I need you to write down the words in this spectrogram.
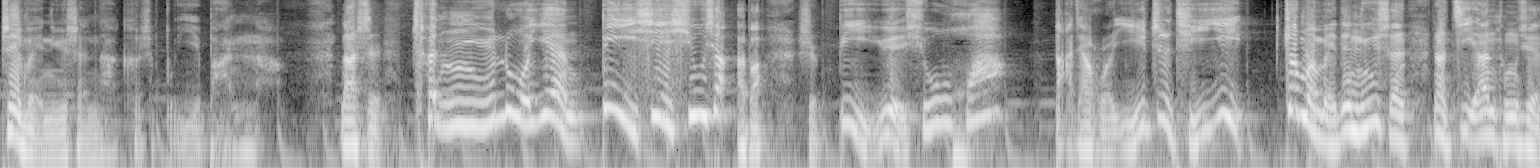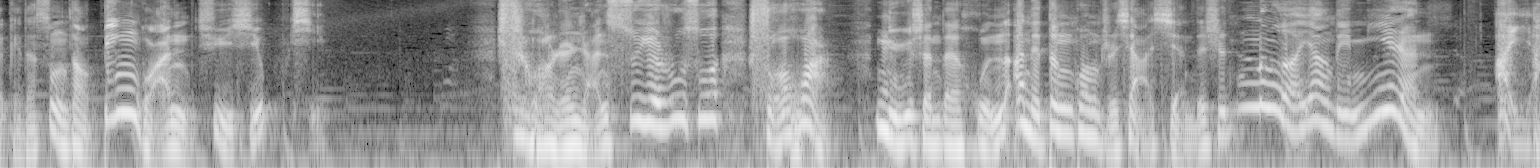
这位女神呐，可是不一般呐。那是沉鱼落雁，闭月羞花啊，不是闭月羞花。大家伙一致提议，这么美的女神，让季安同学给她送到宾馆去休息。时光荏苒，岁月如梭，说话，女神在昏暗的灯光之下显得是那样的迷人。哎呀，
